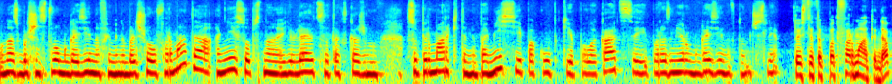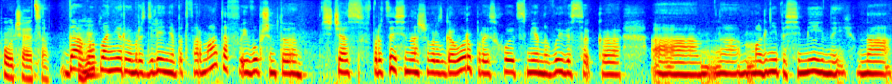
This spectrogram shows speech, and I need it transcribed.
у нас большинство магазинов именно большого формата, они, собственно, являются, так скажем, супермаркетами по миссии покупки, по локации, по размеру магазина в том числе. То есть это под форматы, да, получается? Да, угу. мы планируем разделение под форматов, и, в общем-то, сейчас в процессе нашего разговора происходит смена вывесок а, а, магнита семейный на а, а,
